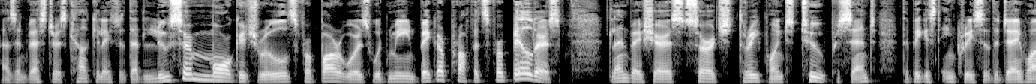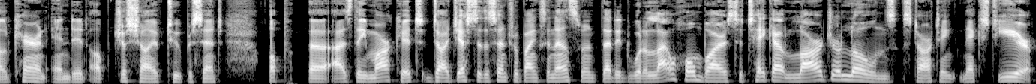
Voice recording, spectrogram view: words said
as investors calculated that looser mortgage rules for borrowers would mean bigger profits for builders. Glenveagh shares surged 3.2%, the biggest increase of the day, while Cairn ended up just shy of 2% up uh, as the market digested the central bank's announcement that it would allow home buyers to take out larger loans starting next year.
